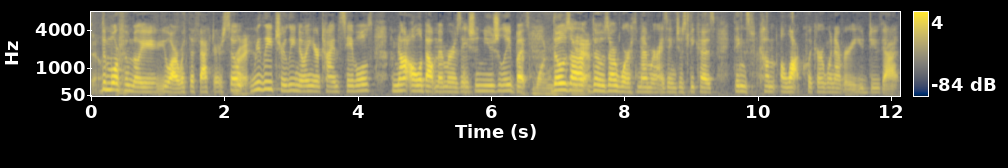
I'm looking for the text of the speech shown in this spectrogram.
So the more familiar you are with the factors. So Right. really truly knowing your times tables. I'm not all about memorization usually, but one- those are yeah. those are worth memorizing just because things come a lot quicker whenever you do that.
